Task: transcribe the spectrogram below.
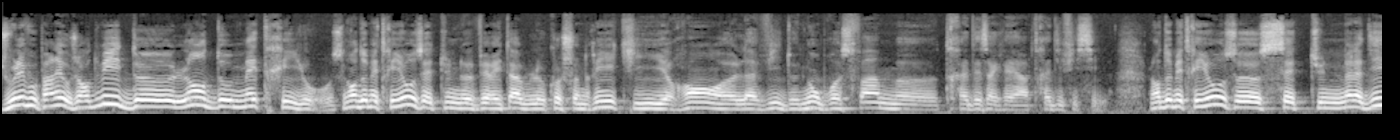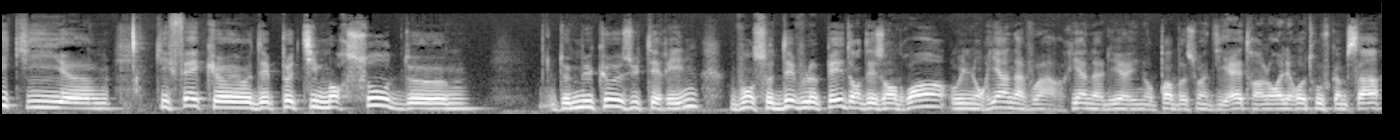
Je voulais vous parler aujourd'hui de l'endométriose. L'endométriose est une véritable cochonnerie qui rend euh, la vie de nombreuses femmes euh, très désagréable, très difficile. L'endométriose, euh, c'est une maladie qui, qui fait que des petits morceaux de de muqueuses utérines vont se développer dans des endroits où ils n'ont rien à voir, rien à lire, ils n'ont pas besoin d'y être. Alors on les retrouve comme ça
